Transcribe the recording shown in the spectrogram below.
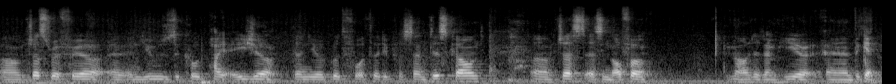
um, just refer and, and, use the code PyAsia, then you're good for 30% discount, um, just as an offer now that I'm here. And again,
